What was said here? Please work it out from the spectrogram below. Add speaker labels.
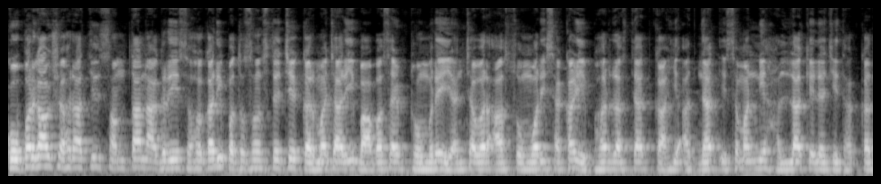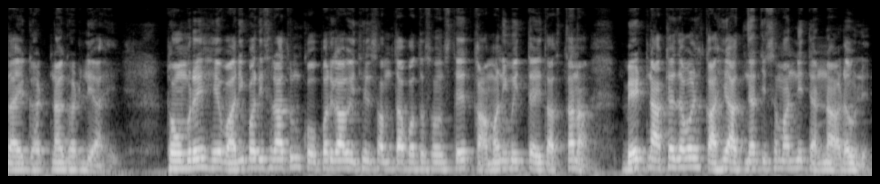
Speaker 1: कोपरगाव शहरातील समता नागरी सहकारी पतसंस्थेचे कर्मचारी बाबासाहेब ठोंबरे यांच्यावर आज सोमवारी सकाळी भर रस्त्यात काही अज्ञात इसमांनी हल्ला केल्याची धक्कादायक घटना घडली आहे. ठोंबरे हे वारी परिसरातून कोपरगाव येथील समता पतसंस्थेत कामानिमित्त येत असताना बेट नाक्याजवळ काही अज्ञात इसमांनी त्यांना अडवले.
